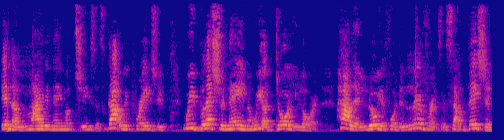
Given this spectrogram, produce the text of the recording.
in the mighty name of Jesus. God, we praise you. We bless your name and we adore you, Lord. Hallelujah. For deliverance and salvation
